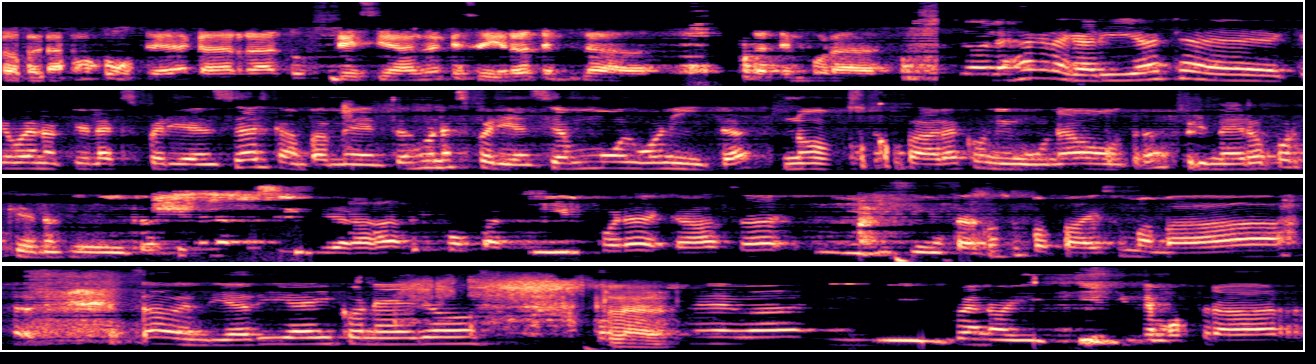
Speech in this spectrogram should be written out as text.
nos hablábamos con ustedes a cada rato deseando que se diera la, la temporada. Yo les agregaría que, que bueno, que la experiencia del campamento es una experiencia muy bonita, no se compara con ninguna otra, primero porque los niñitos tienen la posibilidad de compartir fuera de casa y, y sin estar con su papá y su mamá saben, día a día ahí con ellos, claro. y bueno, y, y, demostrar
